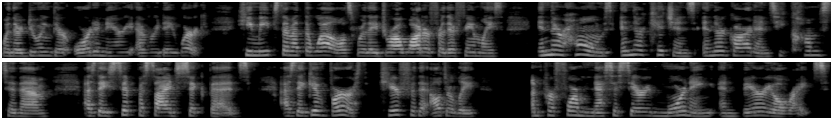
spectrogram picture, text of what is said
when they're doing their ordinary everyday work. He meets them at the wells where they draw water for their families, in their homes, in their kitchens, in their gardens. He comes to them as they sit beside sick beds, as they give birth, care for the elderly, and perform necessary mourning and burial rites.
